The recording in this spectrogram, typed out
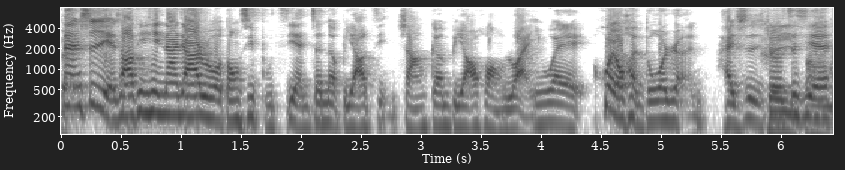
但是也是要提醒大家，如果东西不见，真的不要紧张，跟不要慌乱，因为会有很多人，还是就是这些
